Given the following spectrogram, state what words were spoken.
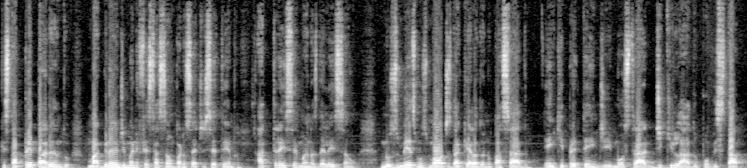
que está preparando uma grande manifestação para o 7 de setembro, há três semanas da eleição, nos mesmos moldes daquela do ano passado, em que pretende mostrar de que lado o povo está.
